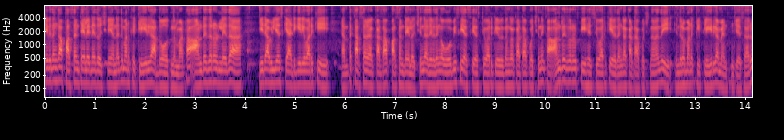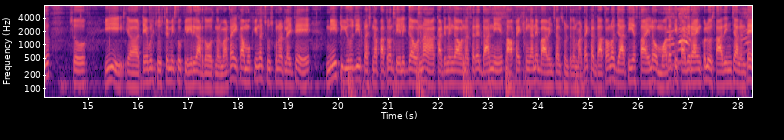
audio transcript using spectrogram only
ఏ విధంగా పర్సంటైల్ అనేది వచ్చినాయి అనేది మనకి క్లియర్గా అర్థమవుతుంది అనమాట ఆన్ రిజర్వ్ లేదా ఈడబ్ల్యూఎస్ కేటగిరీ వారికి ఎంత కర్స కట్ ఆఫ్ పర్సంటైల్ వచ్చింది అదేవిధంగా ఓబీసీ ఎస్సీ ఎస్టీ వారికి ఏ విధంగా కట్ ఆఫ్ వచ్చింది ఇంకా ఆన్ రిజర్వ్ పిహెచ్సి వారికి ఏ విధంగా కట్ ఆఫ్ వచ్చింది అనేది ఇందులో మనకి క్లియర్గా మెన్షన్ చేశారు. సో ఈ టేబుల్ చూస్తే మీకు క్లియర్గా అర్థమవుతుంది అనమాట ఇక ముఖ్యంగా చూసుకున్నట్లయితే నీట్ యూజీ ప్రశ్నపత్రం తేలిగ్గా ఉన్నా కఠినంగా ఉన్నా సరే దాన్ని సాపేక్షంగానే భావించాల్సి ఉంటుంది అనమాట ఇక గతంలో జాతీయ స్థాయిలో మొదటి పది ర్యాంకులు సాధించాలంటే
